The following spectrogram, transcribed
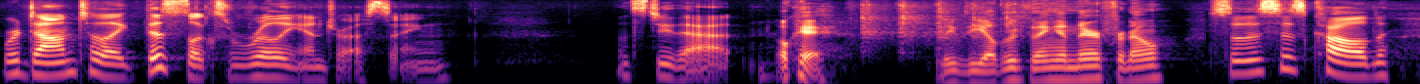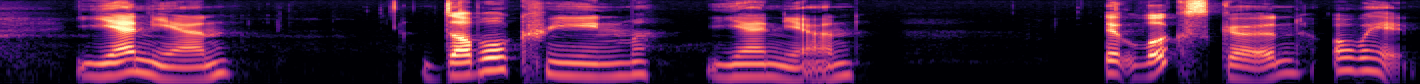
We're down to like this. Looks really interesting. Let's do that. Okay, leave the other thing in there for now. So this is called Yan Yan Double Cream Yan Yan. It looks good. Oh wait,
